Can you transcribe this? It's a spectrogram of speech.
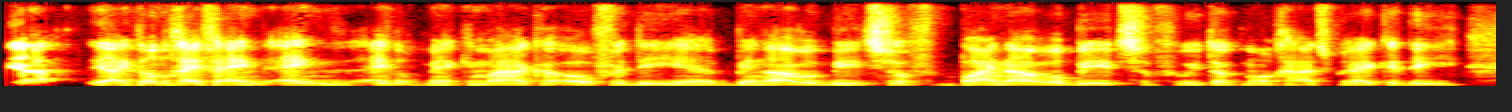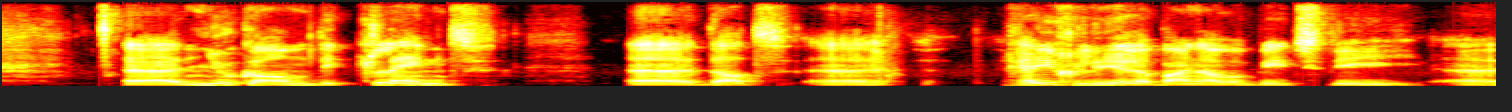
Ja, ja, ik wil nog even één, één, één opmerking maken over die eh binaural beats of binaural beats, of hoe je het ook mogen uitspreken. Die eh Newcom die claimt dat eh, reguliere binaural beats die eh,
